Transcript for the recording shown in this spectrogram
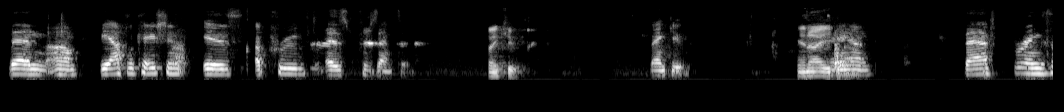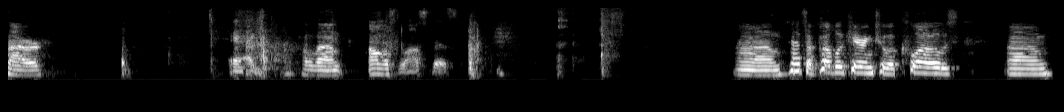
then um, the application is approved as presented. Thank you. Thank you. And I, And that brings our, hold on, almost lost this. Um, that's a public hearing to a close. Um,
